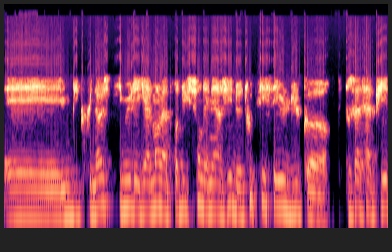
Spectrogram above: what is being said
et l'ubiquinol stimule également la production d'énergie de toutes les cellules du corps. Tout ça s'appuie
